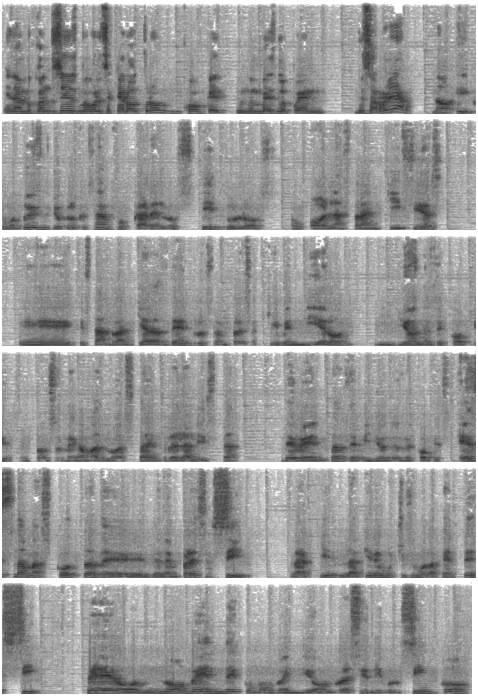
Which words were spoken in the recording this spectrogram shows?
En a lo mejor en dos años me vuelven a sacar otro, un juego que en un mes lo pueden desarrollar. No, y como tú dices, yo creo que se va a enfocar en los títulos o, o en las franquicias eh, que están rankeadas dentro de su empresa que vendieron millones de copias. Entonces Mega Man no está entre la lista de ventas de millones de copias. ¿Es la mascota de, de la empresa? Sí. ¿La, ¿La quiere muchísimo la gente? Sí. Pero no vende como vendió un Resident Evil 5,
